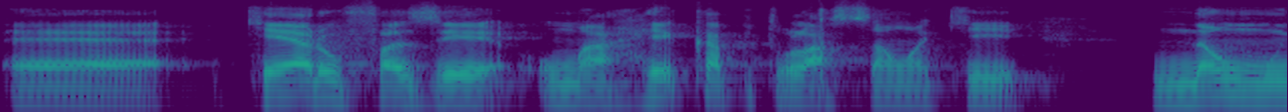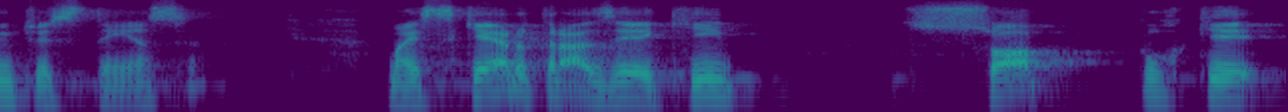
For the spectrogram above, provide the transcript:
É, quero fazer uma recapitulação aqui, não muito extensa, mas quero trazer aqui só porque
